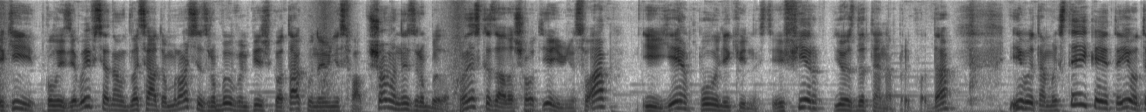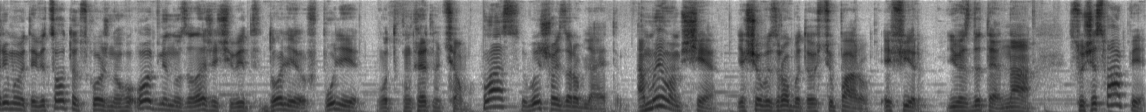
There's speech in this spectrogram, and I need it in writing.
який, коли з'явився, нам в 2020 році зробив вампірську атаку на Uniswap. Що вони зробили? Вони сказали, що от є Uniswap і є пули ліквідності, ефір, USDT, наприклад. Да? І ви там їх стейкаєте і отримуєте відсоток з кожного обміну, залежачи від долі в пулі, от конкретно цьому. Клас, ви щось заробляєте. А ми вам ще, якщо ви зробите ось цю пару ефір USDT на SushiSwap,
